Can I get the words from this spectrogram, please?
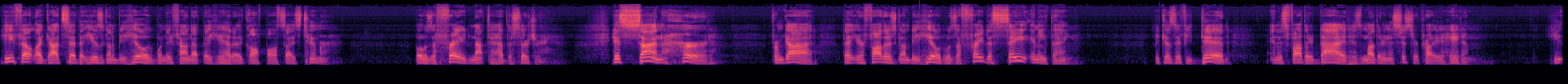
He felt like God said that he was going to be healed when they found out that he had a golf ball sized tumor, but was afraid not to have the surgery. His son heard from God that your father is going to be healed was afraid to say anything because if he did and his father died, his mother and his sister probably hate him. He,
